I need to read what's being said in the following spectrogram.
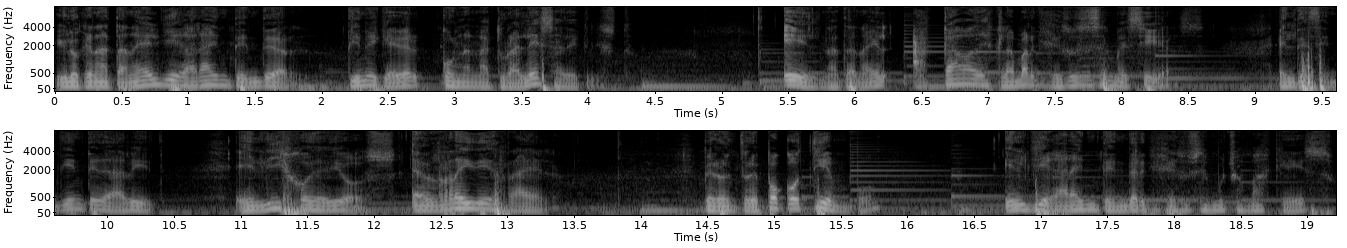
Y lo que Natanael llegará a entender tiene que ver con la naturaleza de Cristo. Él, Natanael, acaba de exclamar que Jesús es el Mesías, el descendiente de David, el Hijo de Dios, el Rey de Israel. Pero dentro de poco tiempo, él llegará a entender que Jesús es mucho más que eso.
